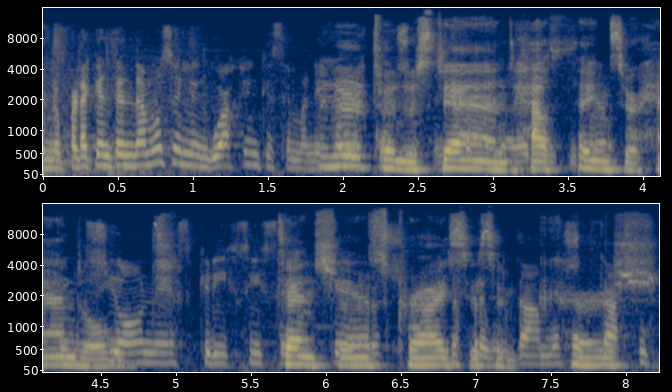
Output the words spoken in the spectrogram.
Bueno, para que entendamos el lenguaje en que se maneja In order to understand how things are handled, tensions, crises, and Kerch,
